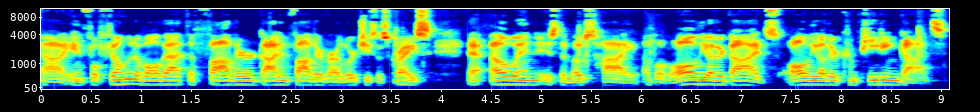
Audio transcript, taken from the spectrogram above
uh, in fulfillment of all that, the Father, God and Father of our Lord Jesus Christ, that Elyon is the most high above all the other gods, all the other competing gods.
